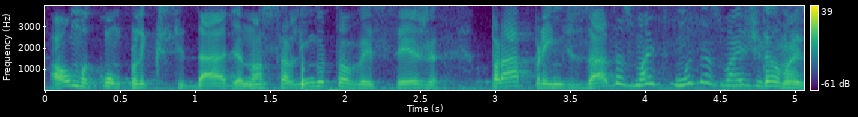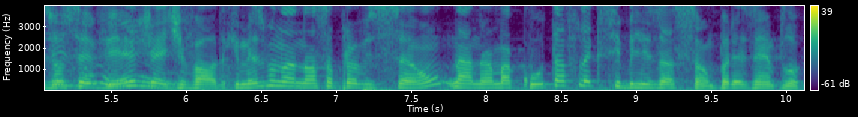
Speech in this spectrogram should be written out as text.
Há uma complexidade. A nossa língua talvez seja, para aprendizado, das mais, uma das mais difíceis. Então, mas você veja, Edivaldo, que mesmo na nossa profissão, na norma culta, a flexibilização, por exemplo,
